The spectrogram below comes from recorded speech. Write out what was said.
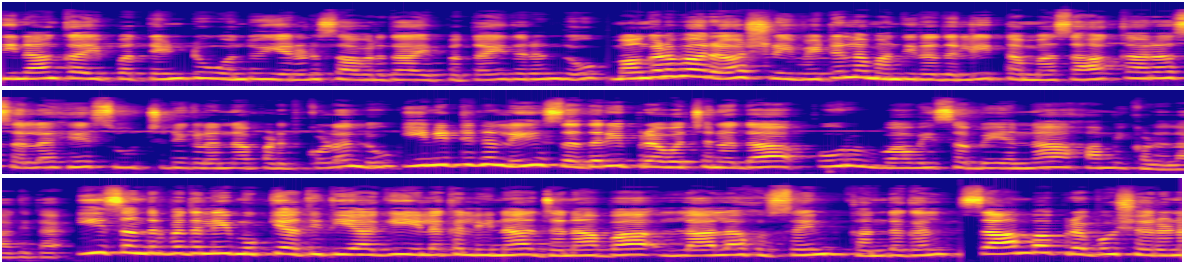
ದಿನಾಂಕ ಇಪ್ಪತ್ತೆಂಟು ಒಂದು ಎರಡು ಸಾವಿರದ ಇಪ್ಪತ್ತೈದರಂದು ಮಂಗಳವಾರ ಶ್ರೀ ವಿಠಲ ಮಂದಿರದಲ್ಲಿ ತಮ್ಮ ಸಹಕಾರ ಸಲಹೆ ಸೂಚನೆಗಳನ್ನ ಪಡೆದುಕೊಳ್ಳಲು ಈ ನಿಟ್ಟಿನಲ್ಲಿ ಸದರಿ ಪ್ರವಚನದ ಪೂರ್ವಭಾವಿ ಸಭೆಯನ್ನ ಹಮ್ಮಿಕೊಳ್ಳಲಾಗಿದೆ. ಈ ಸಂದರ್ಭದಲ್ಲಿ ಮುಖ್ಯ ಅತಿಥಿಯಾಗಿ ಇಲಕಲ್ಲಿನ ಜನಾಬಾ ಲಾಲಾ ಹುಸೇನ್, ಕಂದಗಲ್, ಸಾಂಬ ಪ್ರಭು ಶರಣ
